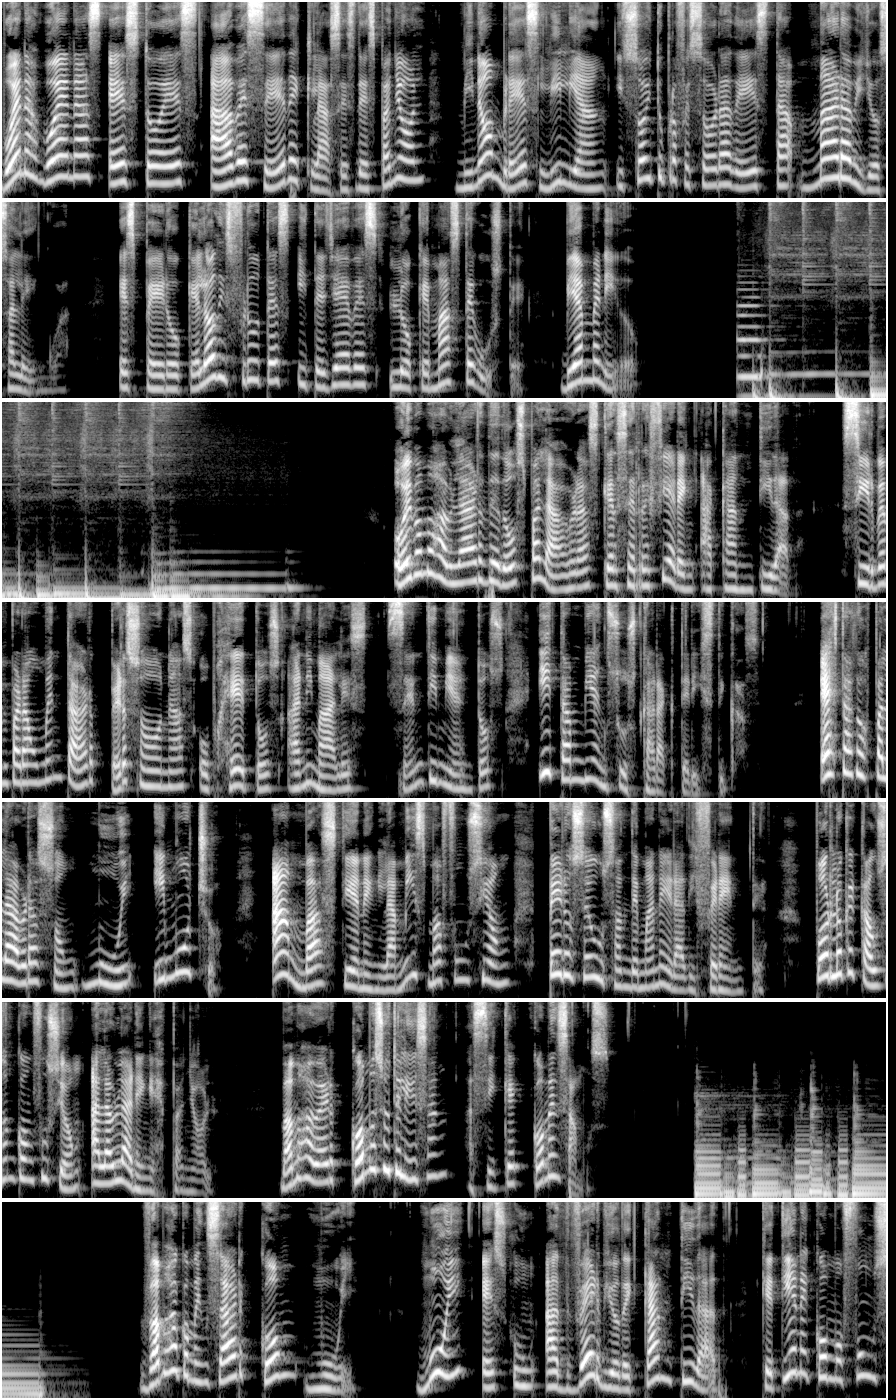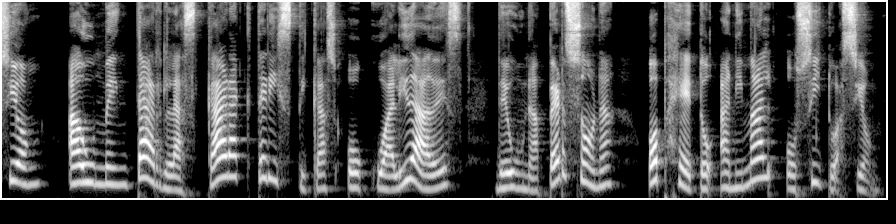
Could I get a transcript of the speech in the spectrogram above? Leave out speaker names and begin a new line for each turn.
Buenas, buenas, esto es ABC de clases de español. Mi nombre es Lilian y soy tu profesora de esta maravillosa lengua. Espero que lo disfrutes y te lleves lo que más te guste. Bienvenido. Hoy vamos a hablar de dos palabras que se refieren a cantidad. Sirven para aumentar personas, objetos, animales, sentimientos y también sus características. Estas dos palabras son muy y mucho. Ambas tienen la misma función, pero se usan de manera diferente, por lo que causan confusión al hablar en español. Vamos a ver cómo se utilizan, así que comenzamos. Vamos a comenzar con muy. Muy es un adverbio de cantidad que tiene como función aumentar las características o cualidades de una persona, objeto, animal o situación.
